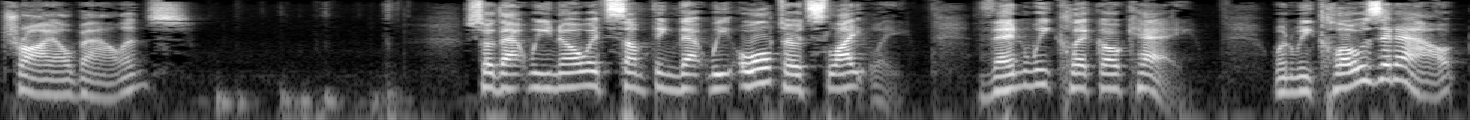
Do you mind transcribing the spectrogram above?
Trial Balance so that we know it's something that we altered slightly. Then we click OK. When we close it out,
